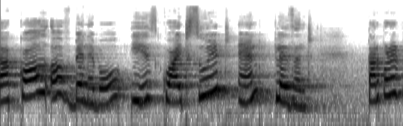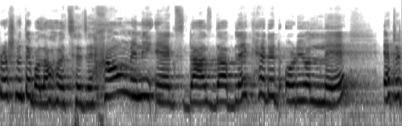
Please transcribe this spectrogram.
the call of benebou is quite sweet and pleasant তারপরের প্রশ্নতে বলা হয়েছে যে how many eggs does the black headed oriole lay at a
